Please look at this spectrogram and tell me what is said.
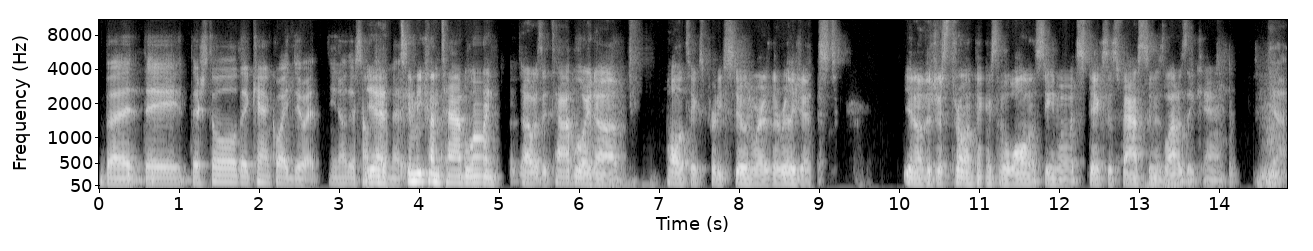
but they they're still they can't quite do it you know there's something yeah, that it's gonna become tabloid. Uh, was it tabloid uh, politics pretty soon, where they're really just, you know, they're just throwing things to the wall and seeing what sticks as fast and as loud as they can. Yeah,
